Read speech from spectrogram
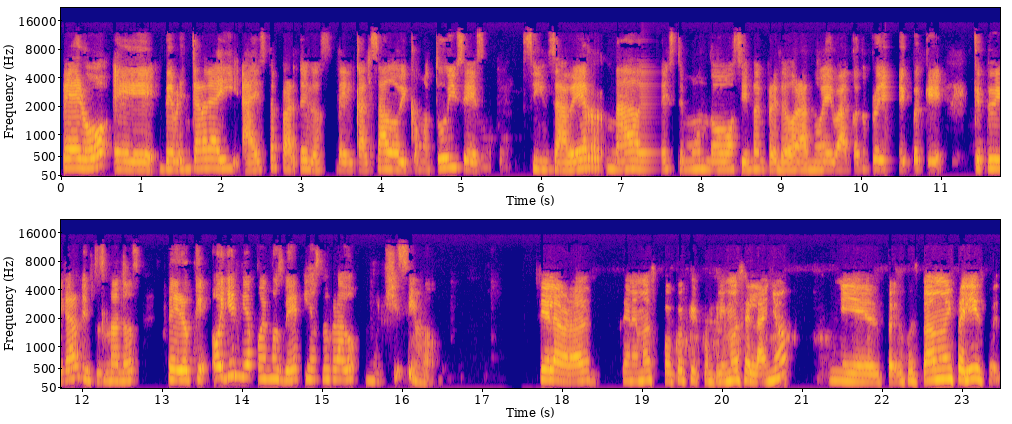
pero eh, de brincar de ahí a esta parte de los, del calzado y como tú dices, sin saber nada de este mundo, siendo emprendedora nueva, con un proyecto que, que te dejaron en tus manos, pero que hoy en día podemos ver y has logrado muchísimo. Sí, la verdad, tenemos poco que cumplimos el año y estoy, pues, estoy muy feliz. Pues,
